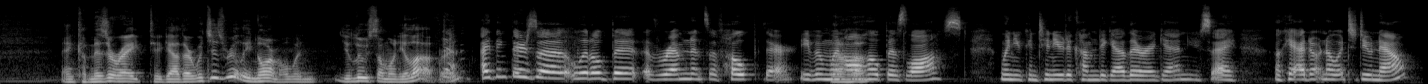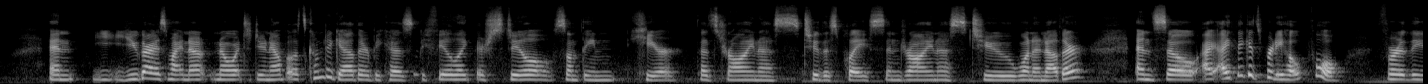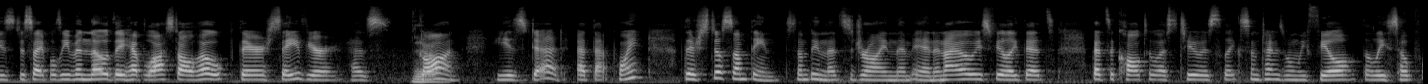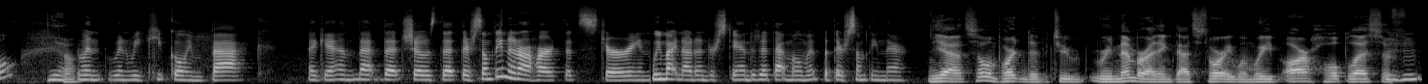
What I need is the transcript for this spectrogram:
and commiserate together, which is really normal when you lose someone you love, right? Yeah. I think there's a little bit of remnants of hope there. Even when uh-huh. all hope is lost, when you continue to come together again, you say, okay, I don't know what to do now. And you guys might not know what to do now, but let's come together because I feel like there's still something here that's drawing us to this place and drawing us to one another. And so I, I think it's pretty hopeful for these disciples, even though they have lost all hope, their Savior has yeah. gone. He is dead at that point. There's still something, something that's drawing them in. And I always feel like that's that's a call to us too, is like sometimes when we feel the least hopeful, yeah. when when we keep going back again, that that shows that there's something in our heart that's stirring. We might not understand it at that moment, but there's something there. Yeah, it's so important to to remember I think that story when we are hopeless or mm-hmm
